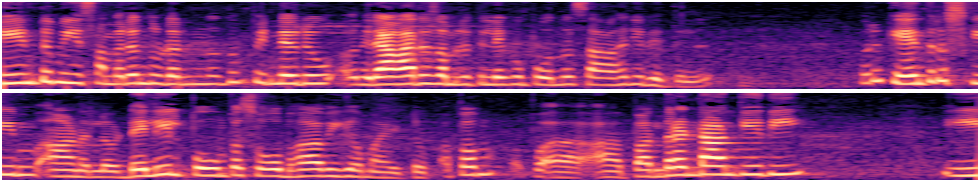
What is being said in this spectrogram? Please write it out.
വീണ്ടും ഈ സമരം തുടരുന്നതും പിന്നെ ഒരു നിരാഹാര സമരത്തിലേക്ക് പോകുന്ന സാഹചര്യത്തിൽ ഒരു കേന്ദ്ര സ്കീം ആണല്ലോ. ഡൽഹിയിൽ പോകുമ്പോൾ സ്വാഭാവികമായിട്ടും. അപ്പം പന്ത്രണ്ടാം തീയതി ഈ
